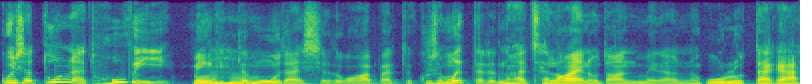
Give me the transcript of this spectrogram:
kui sa tunned huvi mingite mm -hmm. muude asjade koha pealt, et kui sa mõtled, et noh, et see laenude andmine on nagu hullult äge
